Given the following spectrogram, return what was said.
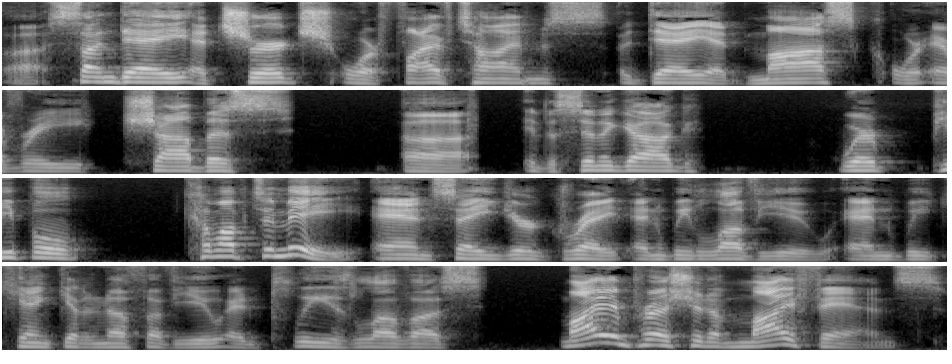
uh, Sunday at church, or five times a day at mosque, or every Shabbos uh, in the synagogue, where people come up to me and say, You're great, and we love you, and we can't get enough of you, and please love us. My impression of my fans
